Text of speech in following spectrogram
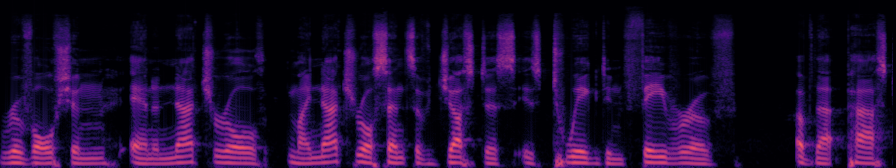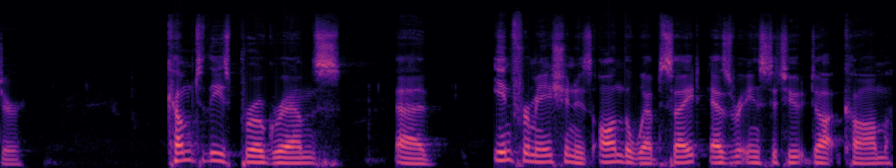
revulsion and a natural my natural sense of justice is twigged in favor of of that pastor? Come to these programs. Uh, information is on the website ezrainstitute.com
